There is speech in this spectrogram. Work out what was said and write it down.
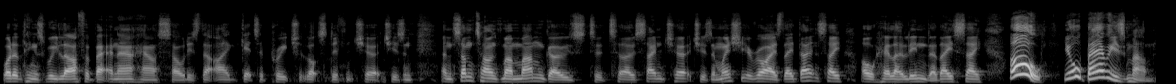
One of the things we laugh about in our household is that I get to preach at lots of different churches. And, and sometimes my mum goes to, to those same churches. And when she arrives, they don't say, Oh, hello, Linda. They say, Oh, you're Barry's mum.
